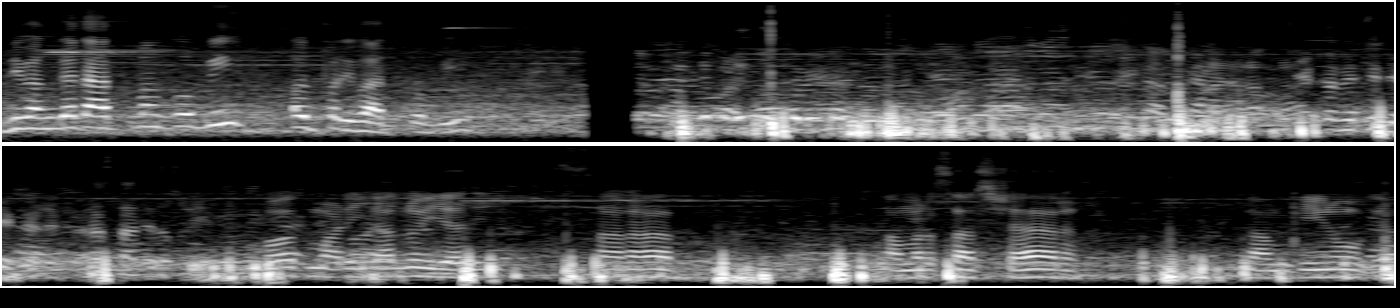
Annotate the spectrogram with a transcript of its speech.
दिवंगत आत्मा को भी और परिवार को भी ਬਹੁਤ ਮਾੜੀ ਗੱਲ ਹੋਈ ਆ ਜੀ ਸਾਰਾ ਅੰਮ੍ਰਿਤਸਰ ਸ਼ਹਿਰ ਗਮਗੀਨ ਹੋ ਗਿਆ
